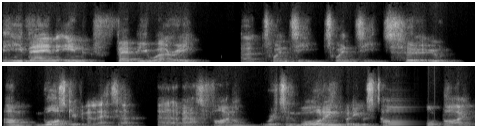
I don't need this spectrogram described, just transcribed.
he then, in February uh, 2022, um, was given a letter uh, about a final written warning, but he was told by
